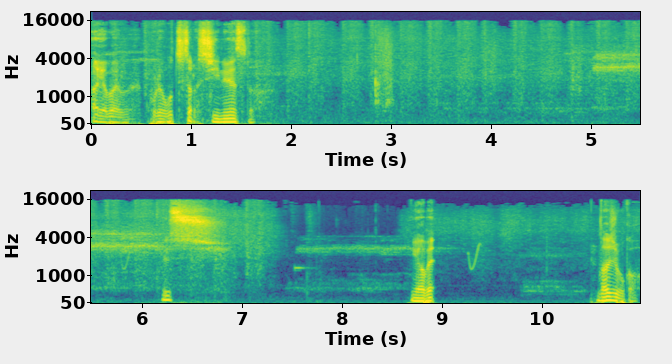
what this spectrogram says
あ、やばいやばい。これ落ちたら死ぬやつだ。よし。やべ。大丈夫か？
